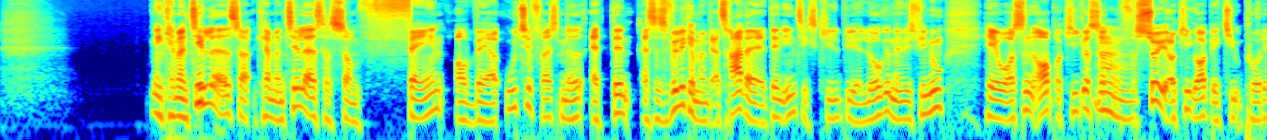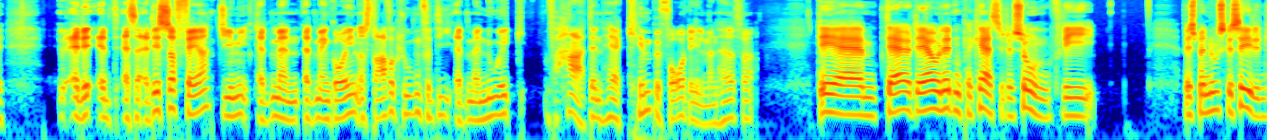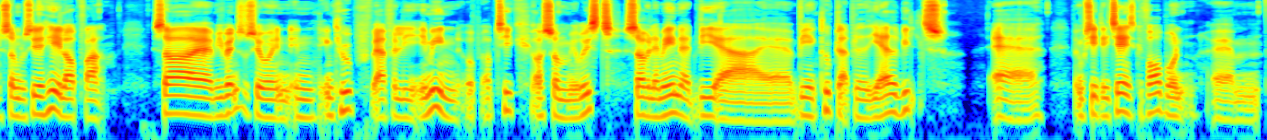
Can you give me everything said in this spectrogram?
Men kan man tillade sig, kan man tillade sig som fan at være utilfreds med, at den... Altså selvfølgelig kan man være træt af, at den indtægtskilde bliver lukket, men hvis vi nu hæver sådan op og kigger sådan, mm. forsøger at kigge objektivt på det, er det, er, altså, er det så fair, Jimmy, at man, at man går ind og straffer klubben, fordi at man nu ikke har den her kæmpe fordel, man havde før? Det er, det er, det er jo lidt en prekær situation, fordi hvis man nu skal se det, som du siger, helt op fra, så er Juventus jo en, en, en klub, i hvert fald i, i min optik, også som jurist, så vil jeg mene, at vi er, øh, vi er en klub, der er blevet jaget vildt af man kan sige, det italienske forbund. Øhm,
